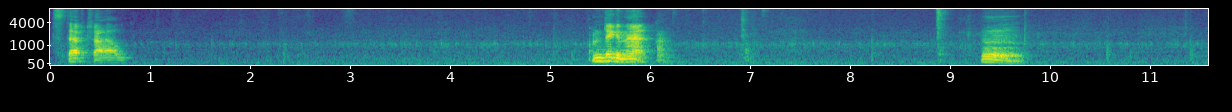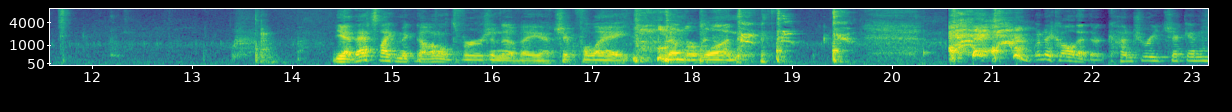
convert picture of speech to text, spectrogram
stepchild. I'm digging that. Yeah, that's like McDonald's version of a uh, Chick-fil-A number one. what do they call that? Their country chicken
